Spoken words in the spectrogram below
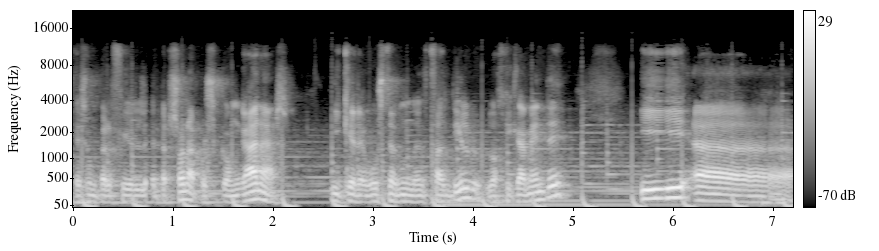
que es un perfil de persona pues con ganas y que le guste el mundo infantil, lógicamente, y uh,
